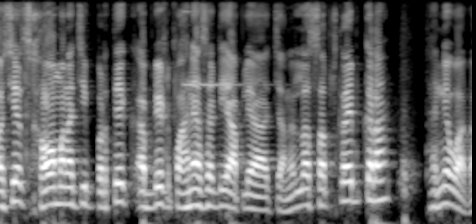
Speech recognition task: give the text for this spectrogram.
असेच हवामानाची प्रत्येक अपडेट पाहण्यासाठी आपल्या चॅनलला सबस्क्राईब करा. धन्यवाद.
